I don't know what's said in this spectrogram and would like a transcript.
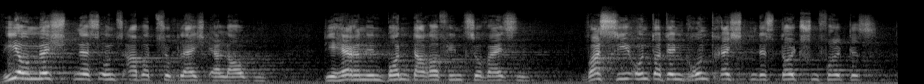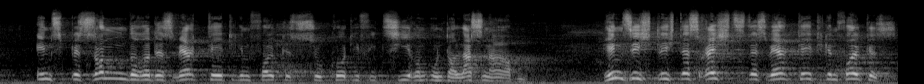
Wir möchten es uns aber zugleich erlauben, die Herren in Bonn darauf hinzuweisen, was sie unter den Grundrechten des deutschen Volkes, insbesondere des werktätigen Volkes, zu kodifizieren unterlassen haben. Hinsichtlich des Rechts des werktätigen Volkes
